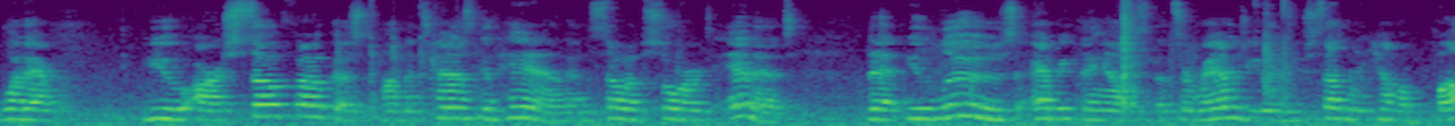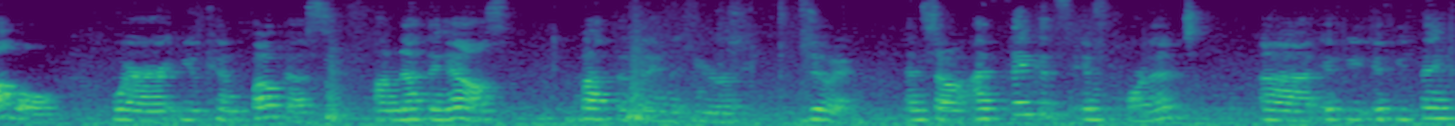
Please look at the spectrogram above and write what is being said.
whatever. You are so focused on the task at hand and so absorbed in it that you lose everything else that's around you and you suddenly have a bubble where you can focus on nothing else but the thing that you're doing. And so I think it's important, uh, if you, if you think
